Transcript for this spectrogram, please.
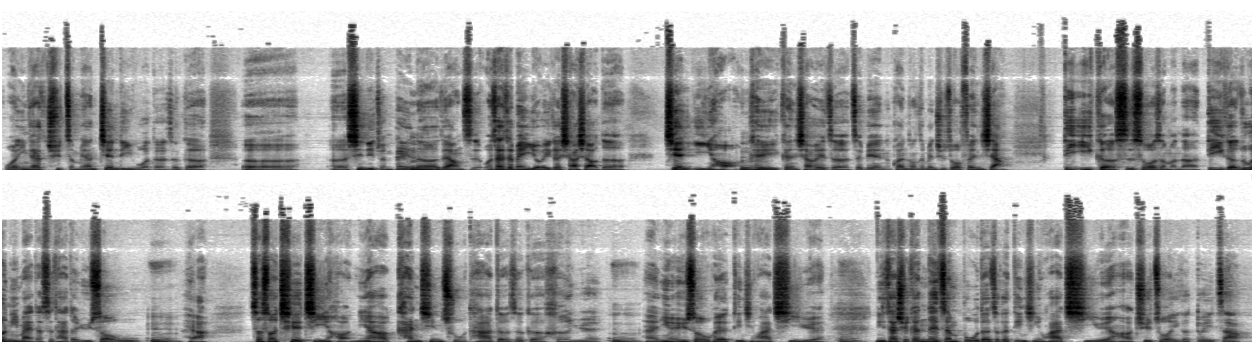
我应该去怎么样建立我的这个呃？呃，心理准备呢？这样子，嗯、我在这边有一个小小的建议哈，可以跟消费者这边、嗯、观众这边去做分享。第一个是说什么呢？第一个，如果你买的是他的预售屋，嗯，啊，这时候切记哈，你要看清楚他的这个合约，嗯，因为预售屋会有定型化契约，嗯，你再去跟内政部的这个定型化契约哈去做一个对照，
